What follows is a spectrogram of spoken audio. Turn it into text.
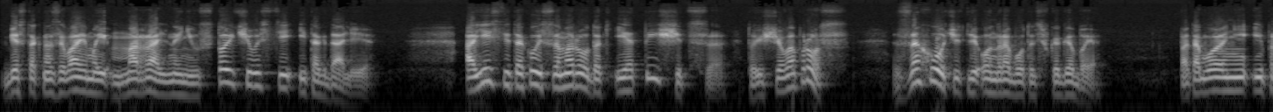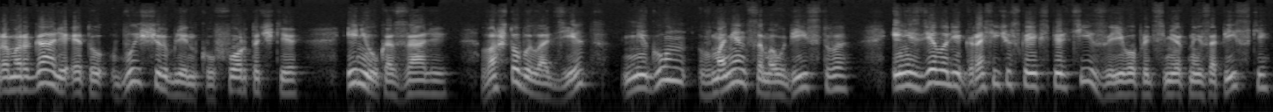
без так называемой моральной неустойчивости и так далее. А если такой самородок и отыщется, то еще вопрос, захочет ли он работать в КГБ. Потому они и проморгали эту выщербленку в форточке и не указали, во что был одет Мигун в момент самоубийства, и не сделали графической экспертизы его предсмертной записки.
